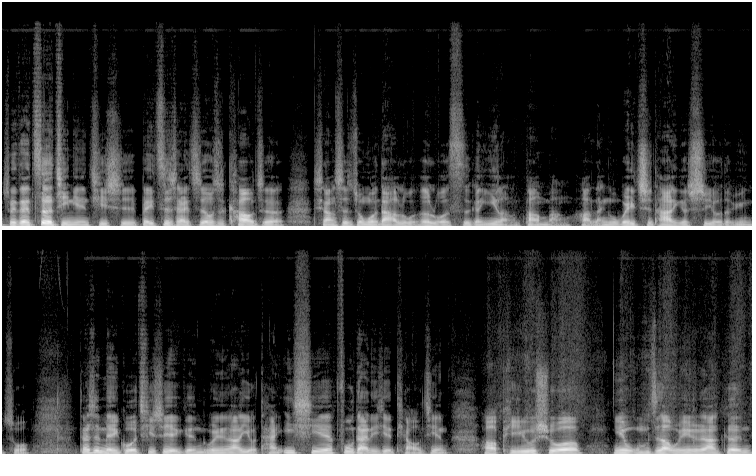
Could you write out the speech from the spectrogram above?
所以在这几年其实被制裁之后，是靠着像是中国大陆、俄罗斯跟伊朗的帮忙啊，能够维持它一个石油的运作。但是美国其实也跟委内瑞拉有谈一些附带的一些条件啊，比如说，因为我们知道委内瑞拉跟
